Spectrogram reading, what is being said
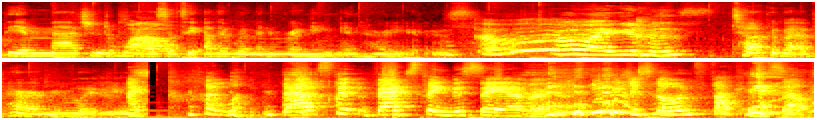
The imagined applause Wow. of the other women ringing in her ears. Oh, oh my goodness. Talk about a power move, ladies. I love that's the best thing to say ever. He could just go and fuck himself.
